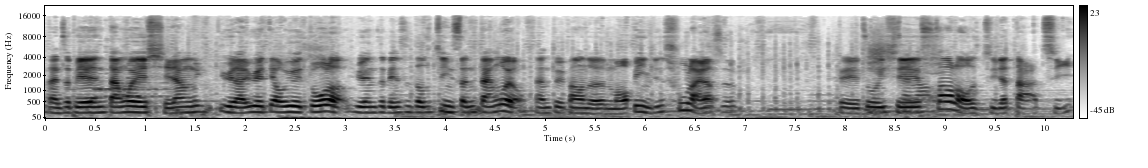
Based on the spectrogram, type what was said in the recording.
但这边单位血量越来越掉越多了，因为这边是都是近身单位哦，但对方的毛兵已经出来了。可以做一些骚扰级的打击，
